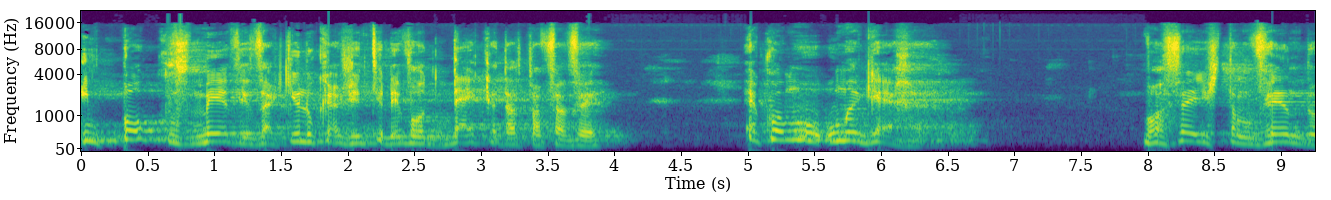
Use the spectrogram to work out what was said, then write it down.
em poucos meses aquilo que a gente levou décadas para fazer. É como uma guerra. Vocês estão vendo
